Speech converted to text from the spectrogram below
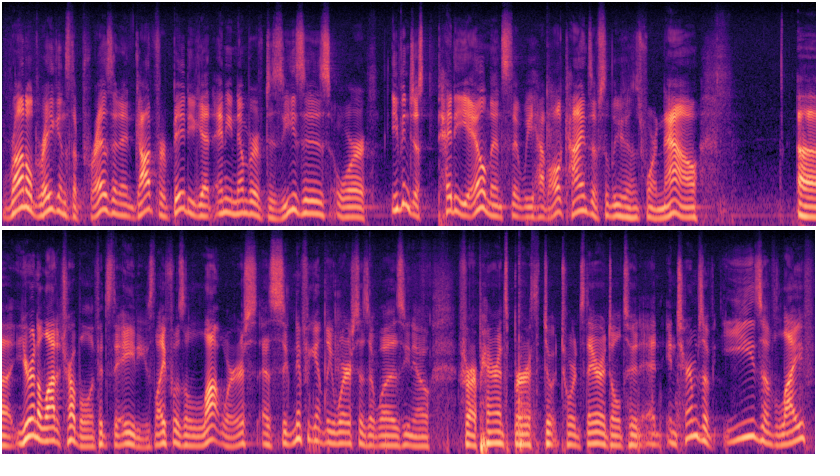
Ronald Reagan's the president. God forbid you get any number of diseases or even just petty ailments that we have all kinds of solutions for now. Uh, you're in a lot of trouble if it's the 80s. Life was a lot worse, as significantly worse as it was, you know, for our parents' birth to, towards their adulthood. And in terms of ease of life,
